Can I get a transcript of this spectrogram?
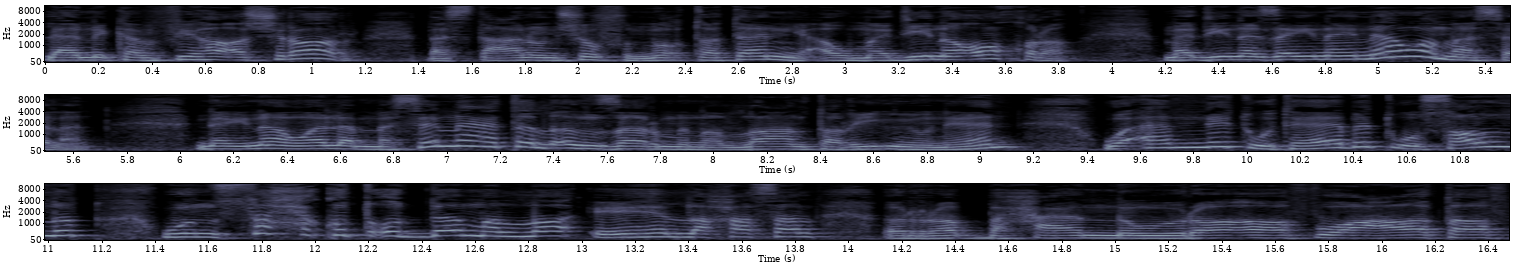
لأن كان فيها أشرار بس تعالوا نشوف النقطة تانية أو مدينة أخرى مدينة زي نينوى مثلا نينوى لما سمعت الإنذار من الله عن طريق يونان وأمنت وتابت وصلت وانسحقت قدام الله إيه اللي حصل؟ الرب حن ورأف وعطف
